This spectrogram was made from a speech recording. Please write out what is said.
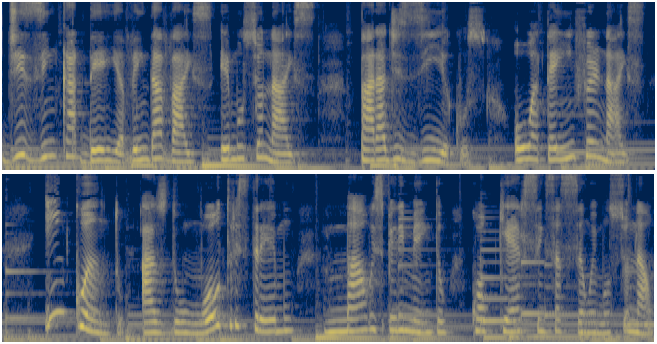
desencadeia vendavais emocionais, paradisíacos ou até infernais, enquanto as do um outro extremo mal experimentam qualquer sensação emocional,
